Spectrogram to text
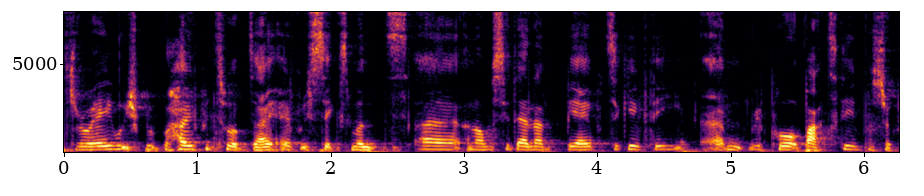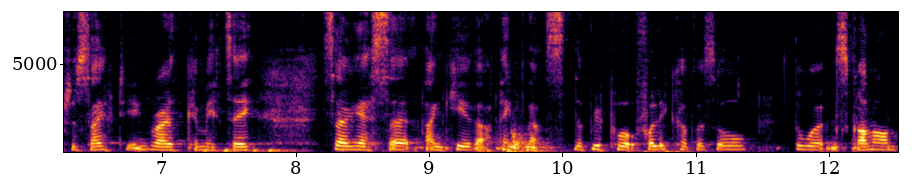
three, which we're hoping to update every six months. Uh, and obviously then I'd be able to give the um, report back to the Infrastructure Safety and Growth Committee. So yes, uh, thank you. I think that's the report fully covers all the work that's gone on.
